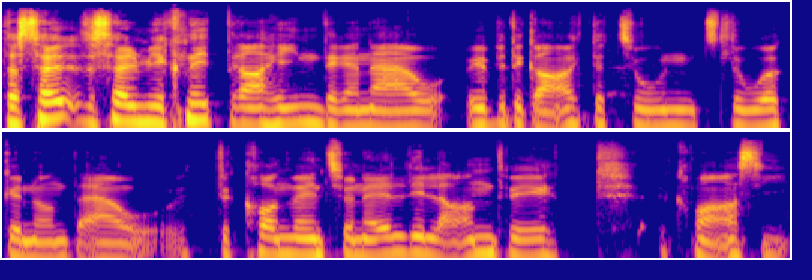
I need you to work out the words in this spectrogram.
das soll, das soll mich nicht daran hindern, auch über den Gartenzaun zu schauen und auch den konventionellen Landwirt quasi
